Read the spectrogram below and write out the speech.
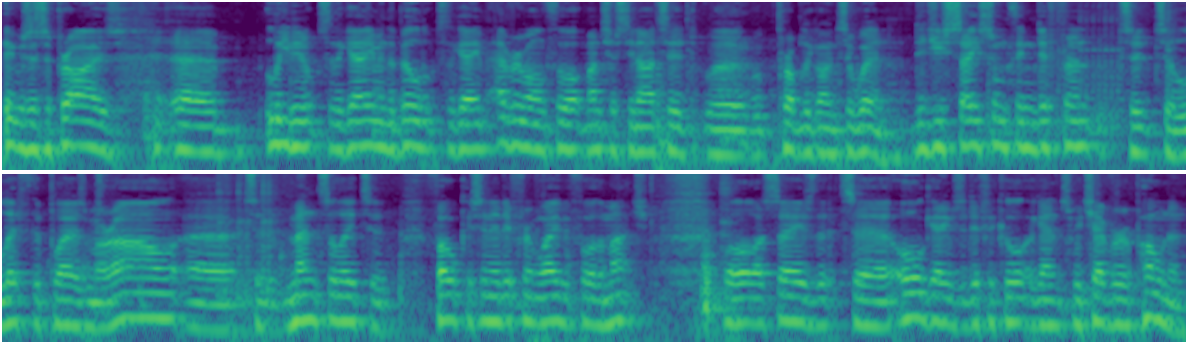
it was a surprise. Uh, leading up to the game, in the build up to the game, everyone thought Manchester United were, were probably going to win. Did you say something different to, to lift the players' morale, uh, to mentally, to focus in a different way before the match? Well, all I'd say is that uh, all games are difficult against whichever opponent.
